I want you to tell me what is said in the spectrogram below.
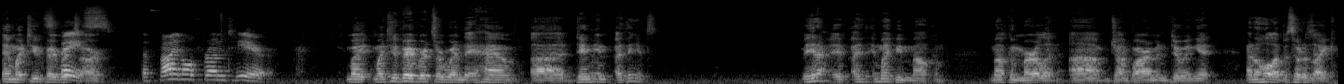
And my two favorites Space, are the final frontier. my my two favorites are when they have uh, Damien. I think it's. Yeah, it, I- it might be Malcolm, Malcolm Merlyn, um, John Barrowman doing it, and the whole episode is like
